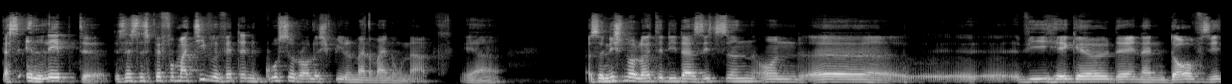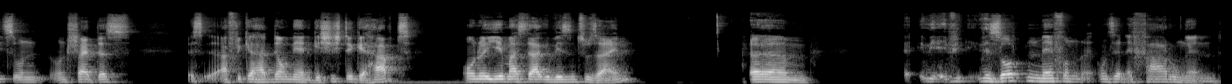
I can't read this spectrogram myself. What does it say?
das Erlebte. Das heißt, das Performative wird eine große Rolle spielen, meiner Meinung nach, ja. Also nicht nur Leute, die da sitzen und äh, wie Hegel, der in einem Dorf sitzt und, und schreibt, dass es, Afrika hat noch nie eine Geschichte gehabt ohne jemals da gewesen zu sein. Ähm, wir, wir, sollten mehr von unseren Erfahrungen,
